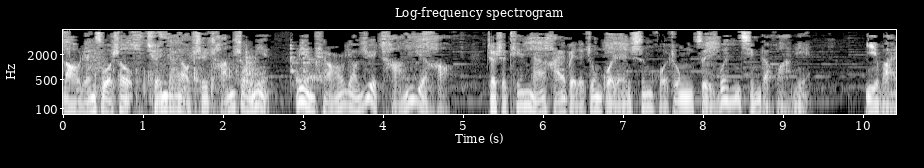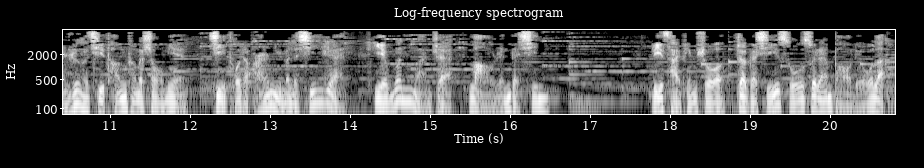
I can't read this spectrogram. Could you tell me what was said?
老人做寿，全家要吃长寿面，面条要越长越好。这是天南海北的中国人生活中最温情的画面，一碗热气腾腾的寿面，寄托着儿女们的心愿，也温暖着老人的心。李彩萍说：“这个习俗虽然保留了，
